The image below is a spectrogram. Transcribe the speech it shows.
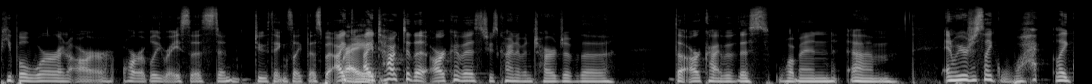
people were and are horribly racist and do things like this. But I, Right. I talked to the archivist who's kind of in charge of the, the archive of this woman, um, and we were just like, what? Like,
